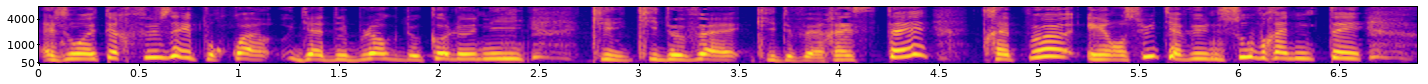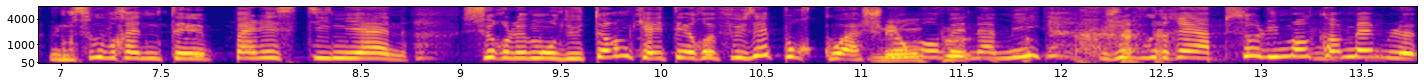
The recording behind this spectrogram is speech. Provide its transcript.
Elles ont été refusées. Pourquoi Il y a des blocs de colonies qui, devaient, qui devaient rester, très peu, et ensuite il y avait une souveraineté, une souveraineté palestinienne sur le mont du Temple qui a été refusée. Pourquoi Shlomo Ben Ami, je voudrais absolument quand même le,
